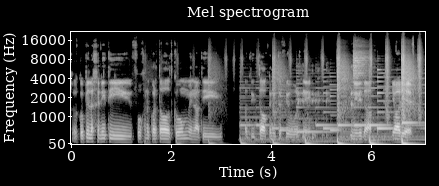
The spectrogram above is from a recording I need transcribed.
ek hoop julle geniet die volgende kwartaal wat kom en dat die dat die take nie te veel word nie. In hierdie dag. Ja, die.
